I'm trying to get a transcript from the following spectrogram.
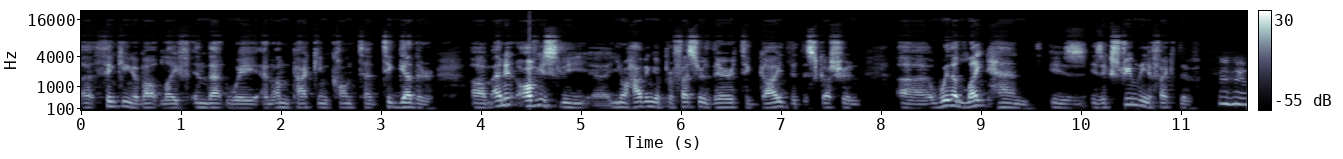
uh, thinking about life in that way and unpacking content together. Um, and it obviously, uh, you know, having a professor there to guide the discussion uh, with a light hand is is extremely effective. Mm-hmm.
